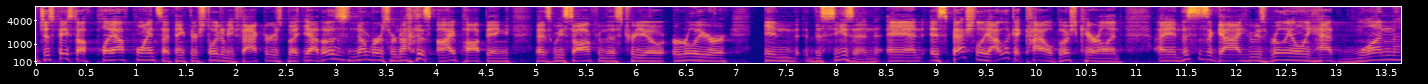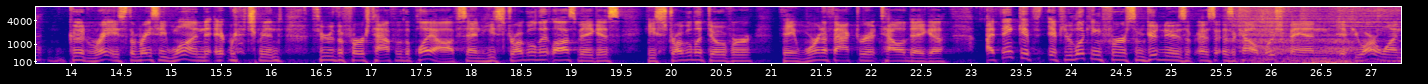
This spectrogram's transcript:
just based off playoff points, I think they're still going to be factors. But yeah, those numbers are not as eye popping as we saw from this trio earlier in the season. And especially, I look at Kyle Busch, Carolyn, and this is a guy who has really only had one good race, the race he won at Richmond through the first half of the playoffs. And he struggled at Las Vegas, he struggled at Dover. They weren't a factor at Talladega. I think if, if you're looking for some good news as, as a Kyle Busch fan, if you are one,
